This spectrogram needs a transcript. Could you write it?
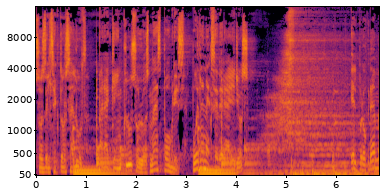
Del sector salud para que incluso los más pobres puedan acceder a ellos? El programa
